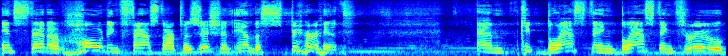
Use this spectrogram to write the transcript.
instead of holding fast our position in the Spirit, and keep blasting, blasting through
